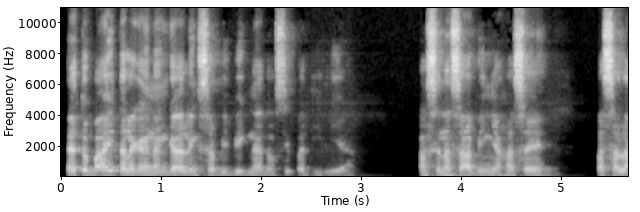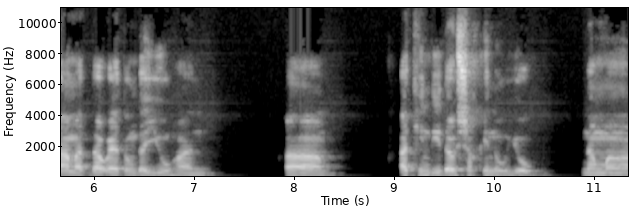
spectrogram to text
Ito ba ay talagang nanggaling sa bibig natong si Padilla? Ang sinasabi niya kasi, pasalamat daw etong dayuhan ah, at hindi daw siya kinuyog ng mga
